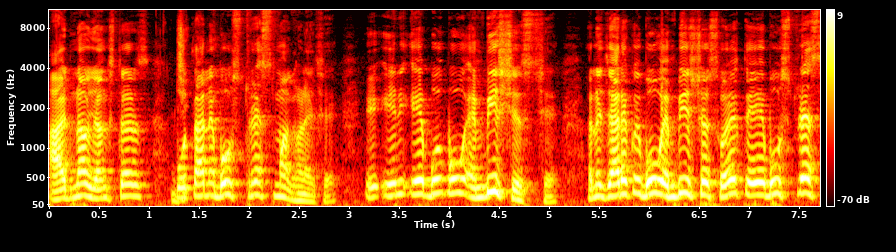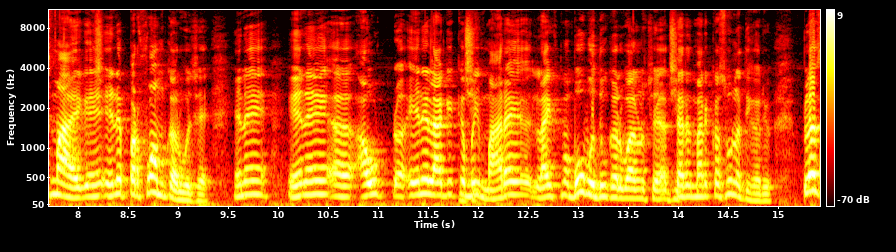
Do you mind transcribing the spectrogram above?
આજના યંગસ્ટર્સ પોતાને બહુ સ્ટ્રેસમાં ગણે છે. એની એ બહુ બહુ એમ્બિશિયસ છે. અને જ્યારે કોઈ બહુ એમ્બિશિયસ હોય તો એ બહુ સ્ટ્રેસમાં આવે કે એને પરફોર્મ કરવું છે. એને એને આઉટ એને લાગે કે ભાઈ મારે લાઈફમાં બહુ બધું કરવાનું છે. અત્યારે મારે કશું નથી કર્યું. પ્લસ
